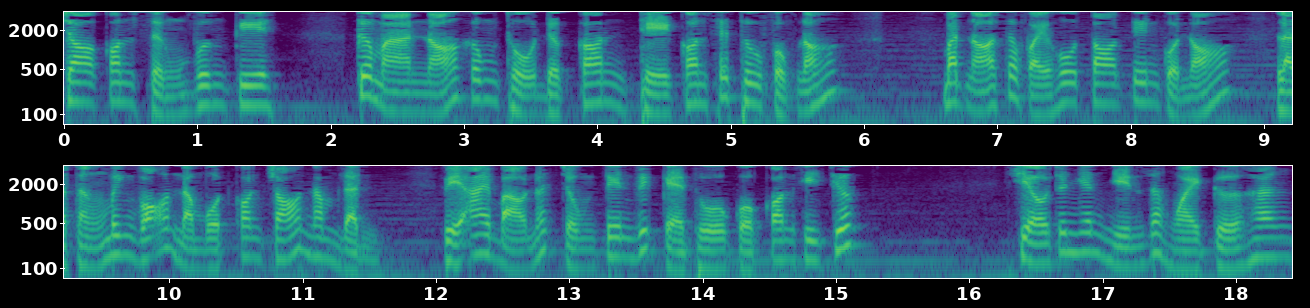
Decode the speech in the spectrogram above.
cho con sừng vương kia. Cơ mà nó không thủ được con thì con sẽ thu phục nó. Bắt nó sẽ phải hô to tên của nó là thằng minh võ là một con chó năm lần. Vì ai bảo nó trùng tên với kẻ thù của con khi trước? Triệu chân nhân nhìn ra ngoài cửa hang,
